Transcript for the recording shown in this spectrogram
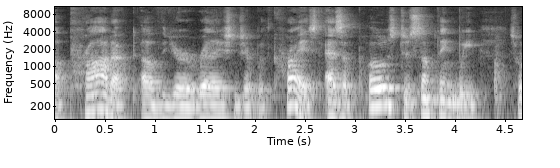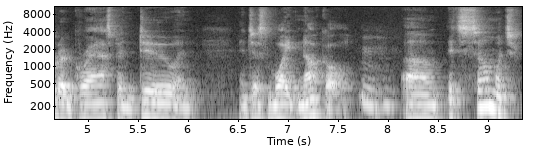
a, product of your relationship with Christ, as opposed to something we sort of grasp and do and and just white knuckle. Mm-hmm. Um, it's so much.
